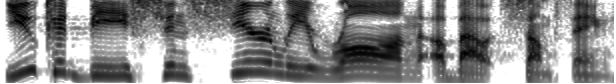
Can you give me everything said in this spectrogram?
you could be sincerely wrong about something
